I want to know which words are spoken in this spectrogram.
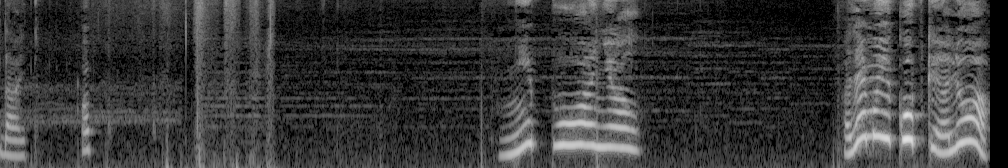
Давайте. Оп. Не понял. А де мої кубки? Алло?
